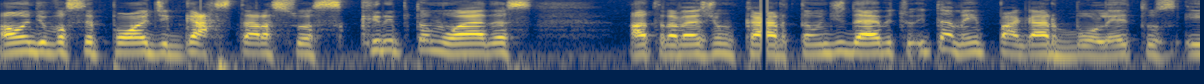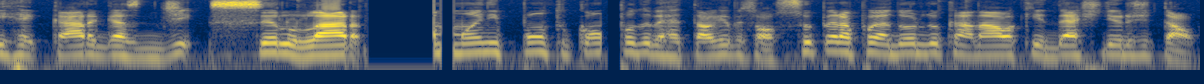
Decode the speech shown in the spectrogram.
onde você pode gastar as suas criptomoedas através de um cartão de débito e também pagar boletos e recargas de celular money.com.br, tá ok, pessoal? Super apoiador do canal aqui, Dash Dinheiro Digital.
